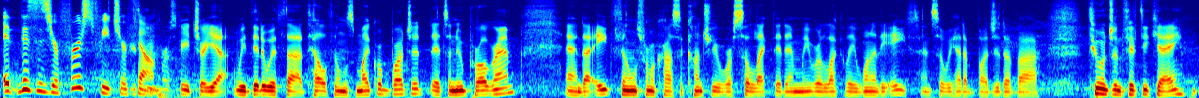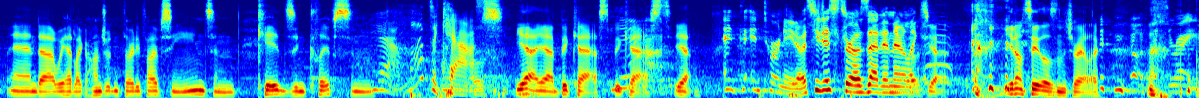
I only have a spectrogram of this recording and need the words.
it, this is your first feature film. First feature, yeah. We did it with uh, Telefilm's micro budget. It's a new program, and uh, eight films from across the country were selected, and we were luckily one of the eight. And so we had a budget of uh, 250k, and uh, we had like 135 scenes, and kids, and cliffs, and yeah, lots of cast. yeah, yeah, big cast, big Yeah. cast, yeah. And, and tornadoes. He just throws that in there like. yeah. you don't see those in the trailer. no, that's right.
